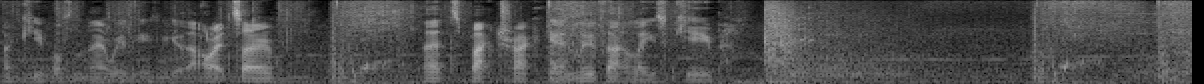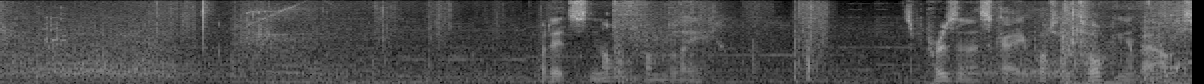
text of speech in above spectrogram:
that cube wasn't there, we'd easily get that. Alright, so... Let's backtrack again, move that laser cube. But it's not Fumbly. It's prison escape. What are you talking about?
